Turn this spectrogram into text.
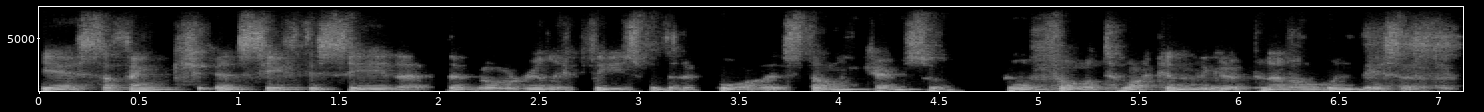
yes, I think it's safe to say that, that we were really pleased with the report at Stirling Council. We look forward to working in the group on an ongoing basis.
